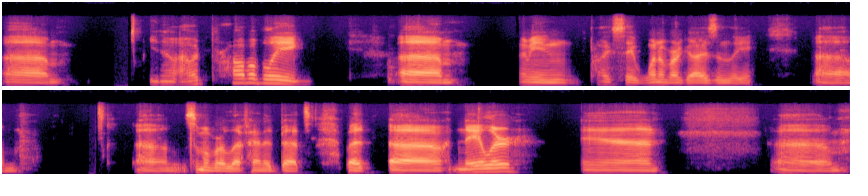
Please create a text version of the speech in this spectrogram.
um, you know, I would probably, um, I mean, probably say one of our guys in the um, um, some of our left-handed bets, but uh, Naylor and um,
